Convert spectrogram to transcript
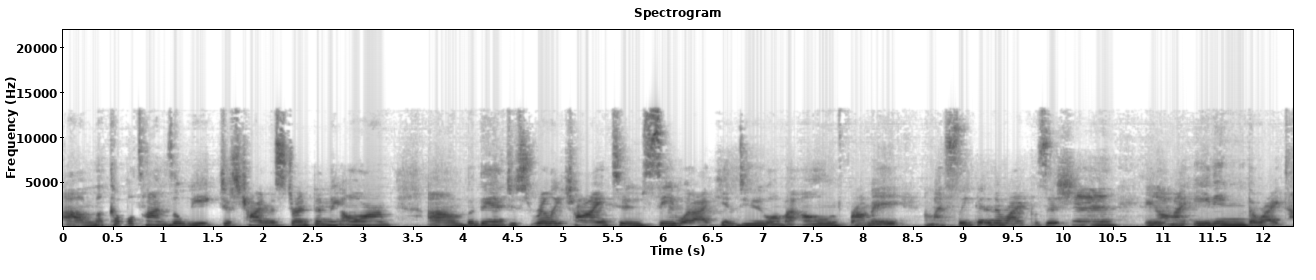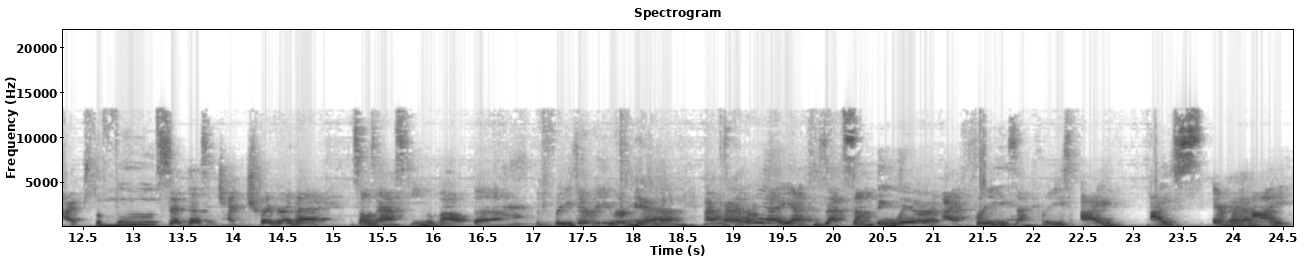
um, a couple times a week, just trying to strengthen the arm. Um, but then just really trying to see what I can do on my own from a, am I sleeping in the right position? You know, am I eating the right types of foods that doesn't try to trigger that? So I was asking about the, um, the freezer you were mentioning. Yeah, like, yeah, yeah, because that's something where I freeze, I freeze, I ice every Yeah. night,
